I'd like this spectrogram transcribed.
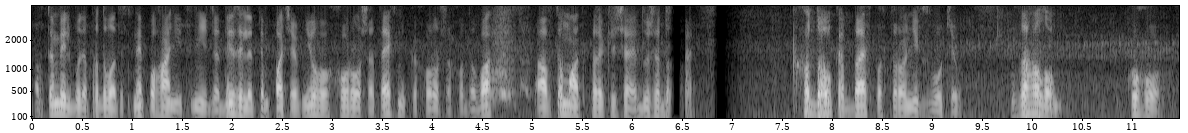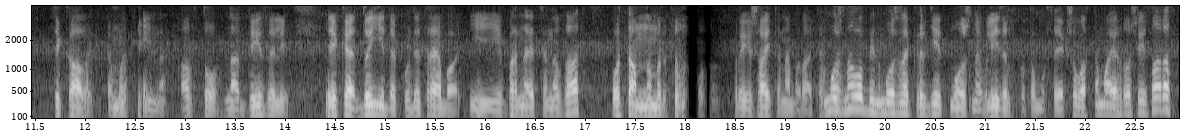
Автомобіль буде продаватись непоганій ціні для дизеля, тим паче в нього хороша техніка, хороша ходова. Автомат переключає дуже добре. Ходовка без посторонніх звуків. Загалом, кого цікавить емоційне авто на дизелі, яке доїде куди треба і вернеться назад, от там номер телефону. Приїжджайте, набирайте. Можна обмін, можна кредит, можна в лізинг, тому що якщо у вас немає грошей зараз,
